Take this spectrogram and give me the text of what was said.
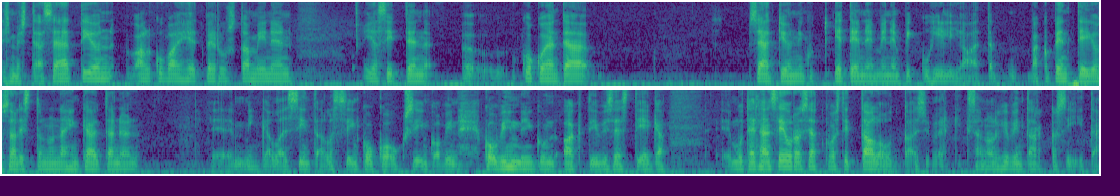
esimerkiksi tämä säätiön alkuvaiheet perustaminen ja sitten koko ajan tämä säätiön niin kuin eteneminen pikkuhiljaa, että vaikka Pentti ei osallistunut näihin käytännön eh, minkälaisiin tällaisiin kokouksiin kovin, kovin niin kuin aktiivisesti, eikä, mutta hän seurasi jatkuvasti taloutta esimerkiksi, hän oli hyvin tarkka siitä.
